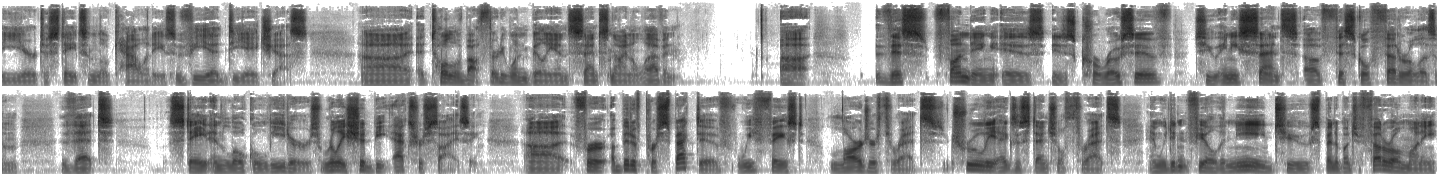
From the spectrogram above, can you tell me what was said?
year to states and localities via DHS, uh, a total of about 31 billion since 9 11 this funding is is corrosive to any sense of fiscal federalism that state and local leaders really should be exercising. Uh, for a bit of perspective, we faced larger threats, truly existential threats, and we didn't feel the need to spend a bunch of federal money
